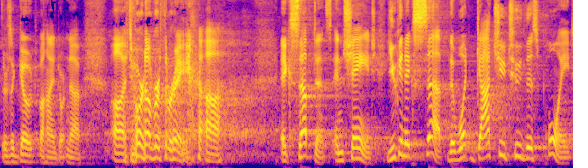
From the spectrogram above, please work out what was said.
There's a goat behind door. No. Uh, door number three. Uh, acceptance and change. You can accept that what got you to this point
